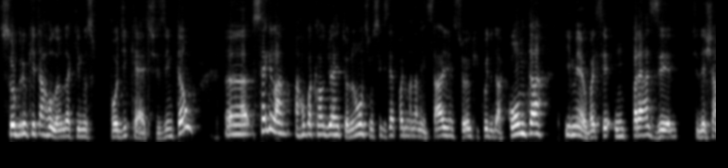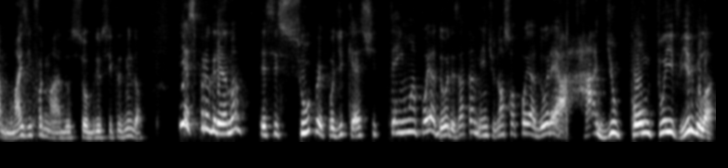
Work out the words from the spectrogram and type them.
sobre o que está rolando aqui nos podcasts. Então, uh, segue lá, arroba. Se você quiser, pode mandar mensagem, sou eu que cuido da conta. E, meu, vai ser um prazer te deixar mais informado sobre o ciclismo indoor. E esse programa, esse super podcast, tem um apoiador, exatamente. O nosso apoiador é a Rádio Ponto e Vírgula.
